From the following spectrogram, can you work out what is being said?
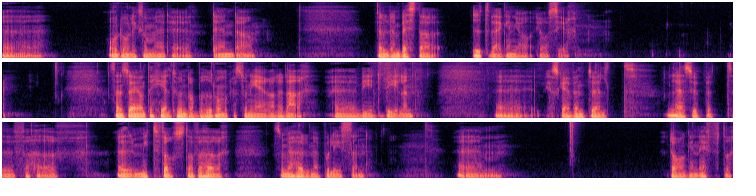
Eh, och då liksom är det det enda, eller den bästa utvägen jag, jag ser. Sen så är jag inte helt hundra på hur de resonerade där eh, vid bilen. Eh, jag ska eventuellt läsa upp ett eh, förhör, eh, mitt första förhör som jag höll med polisen. Um, dagen efter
